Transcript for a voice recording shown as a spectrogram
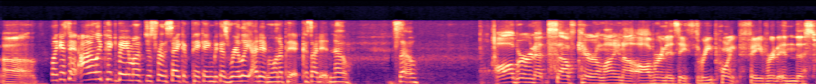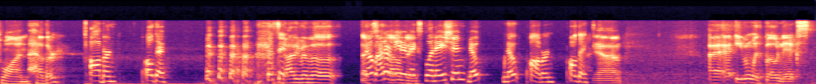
Uh, like I said, I only picked Bama just for the sake of picking because really I didn't want to pick because I didn't know. So. Auburn at South Carolina. Auburn is a three point favorite in this one. Heather? Auburn all day. That's it. Not even a. Nope, I don't need an explanation. Nope nope, Auburn all day. Yeah. I, I, even with Bo Nix,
